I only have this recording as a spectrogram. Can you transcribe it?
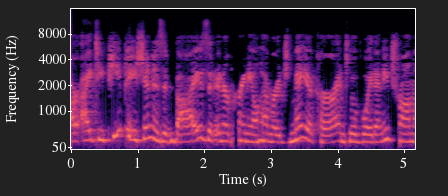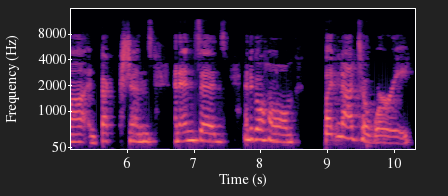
Our ITP patient is advised that intracranial hemorrhage may occur and to avoid any trauma, infections, and NSAIDs and to go home, but not to worry.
